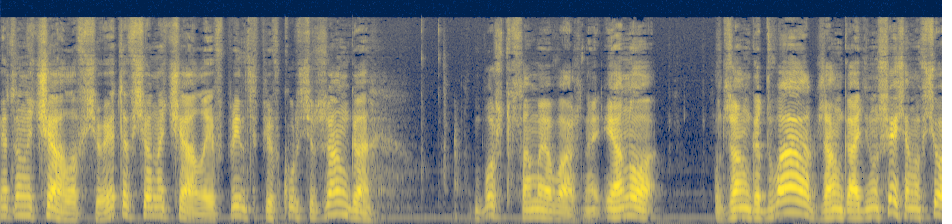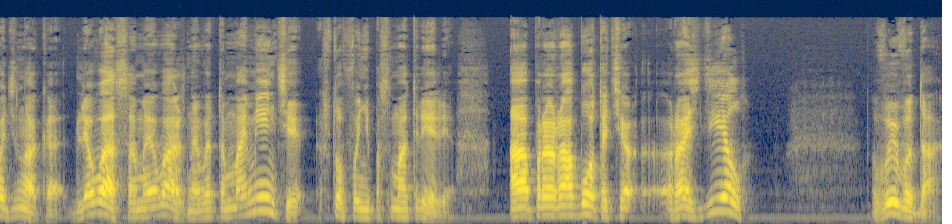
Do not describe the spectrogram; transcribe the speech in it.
это начало все, это все начало. И в принципе в курсе Django вот что самое важное. И оно Django 2, Django 1.6, оно все одинаковое. Для вас самое важное в этом моменте, чтобы вы не посмотрели, а проработать раздел вывода.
